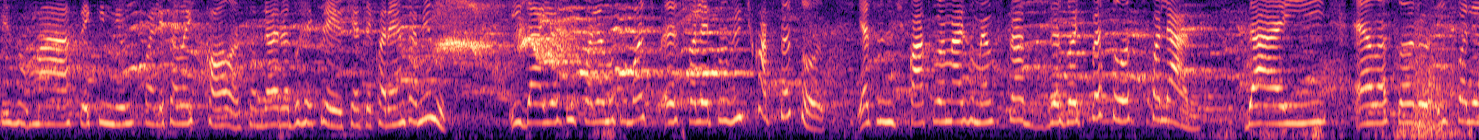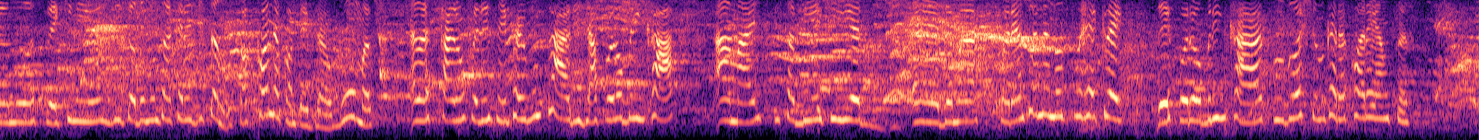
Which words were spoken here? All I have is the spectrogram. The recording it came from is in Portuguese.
fiz uma fake news, espalhei pela escola sobre a hora do recreio, que ia ter 40 minutos. E daí eu fui espalhando por, um espalhei por 24 e pessoas. E essas 24 foi e mais ou menos para 18 pessoas que espalharam. Daí elas foram espalhando as fake news e todo mundo tá acreditando. Só que quando eu contei para algumas, elas ficaram felizes nem perguntaram e já foram brincar a mais que sabia que ia é, demorar 40 minutos no recreio. Daí foram brincar, tudo achando que era 40.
